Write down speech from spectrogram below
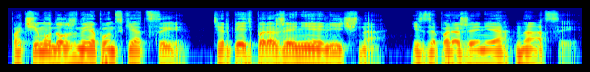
Почему должны японские отцы терпеть поражение лично из-за поражения нации?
